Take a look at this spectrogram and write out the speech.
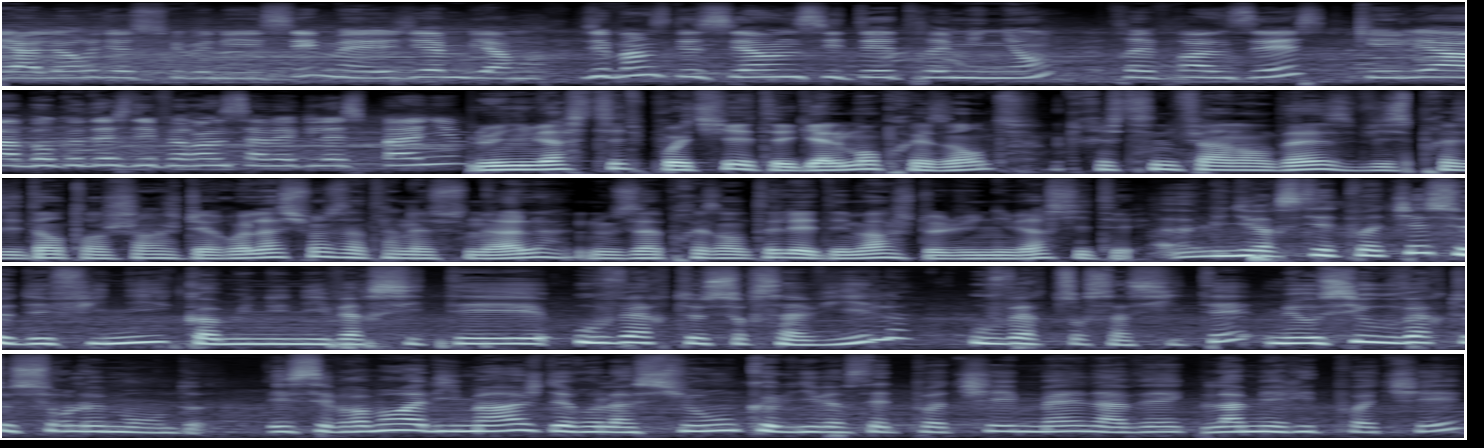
Et alors je suis venue ici, mais j'aime bien. Je pense que c'est une cité très mignonne, très française, qu'il y a beaucoup de différences avec l'Espagne. L'université de Poitiers est également présente. Christine Fernandez, vice-présidente en charge des relations internationales, nous a présenté les démarches de l'université. Euh, l'université de Poitiers se définit comme une université ouverte sur sa ville, ouverte sur sa cité, mais aussi ouverte sur le monde. Et c'est vraiment à l'image des relations que l'université de Poitiers mène avec la mairie de Poitiers,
